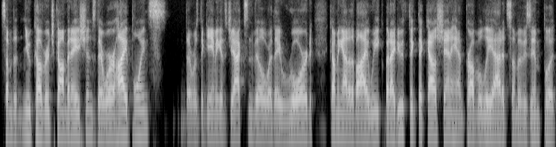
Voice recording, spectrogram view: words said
some of the new coverage combinations. There were high points there was the game against Jacksonville where they roared coming out of the bye week. But I do think that Kyle Shanahan probably added some of his input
